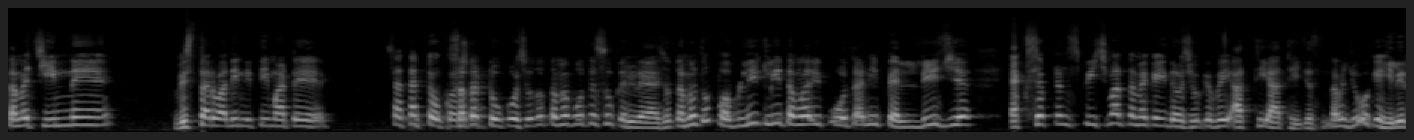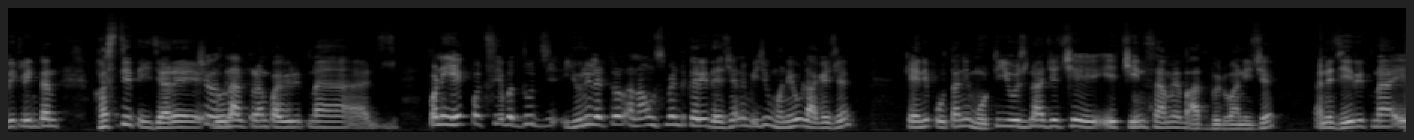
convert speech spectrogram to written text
તમે ચીનને વિસ્તારવાદી નીતિ માટે સતત ટોકો સતત ટોકો છો તો તમે પોતે શું કરી રહ્યા છો? તમે તો પબ્લિકલી તમારી પોતાની પહેલી જ એક્સેપ્ટન્સ સ્પીચમાં તમે કહી દો છો કે ભાઈ આજથી આ થઈ જશે. તમે જુઓ કે હિલેરી ક્લિન્ટન હસતી હતી જ્યારે ડોનાલ્ડ ટ્રમ્પ આવી રીતના પણ એ એક પક્ષીય બધું જ યુનિલેટરલ અનાઉન્સમેન્ટ કરી દે છે અને બીજું મને એવું લાગે છે કે એની પોતાની મોટી યોજના જે છે એ ચીન સામે બાદ ભીડવાની છે અને જે રીતના એ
